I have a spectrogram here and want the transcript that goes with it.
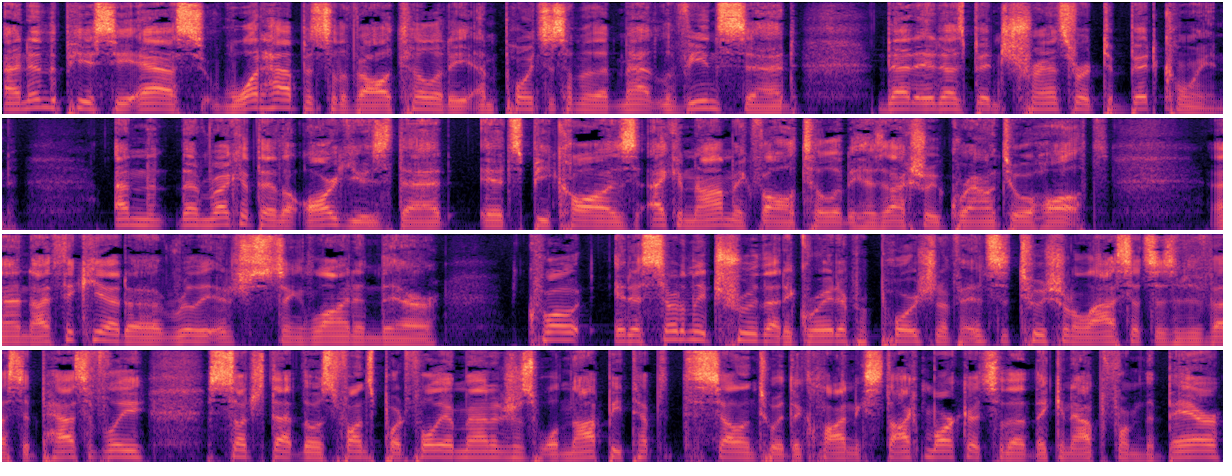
And in the piece, he asks, What happens to the volatility? and points to something that Matt Levine said that it has been transferred to Bitcoin. And then Rekenthaler argues that it's because economic volatility has actually ground to a halt. And I think he had a really interesting line in there. Quote, it is certainly true that a greater proportion of institutional assets is invested passively, such that those funds portfolio managers will not be tempted to sell into a declining stock market so that they can outperform the bear.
